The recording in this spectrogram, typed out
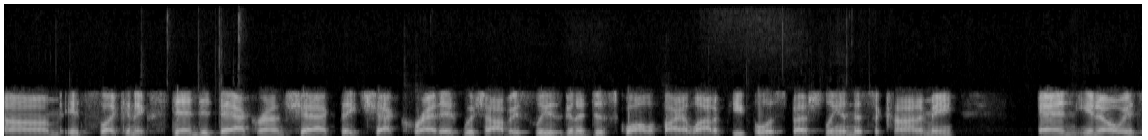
um, it's like an extended background check. They check credit, which obviously is going to disqualify a lot of people, especially in this economy. And you know, it's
